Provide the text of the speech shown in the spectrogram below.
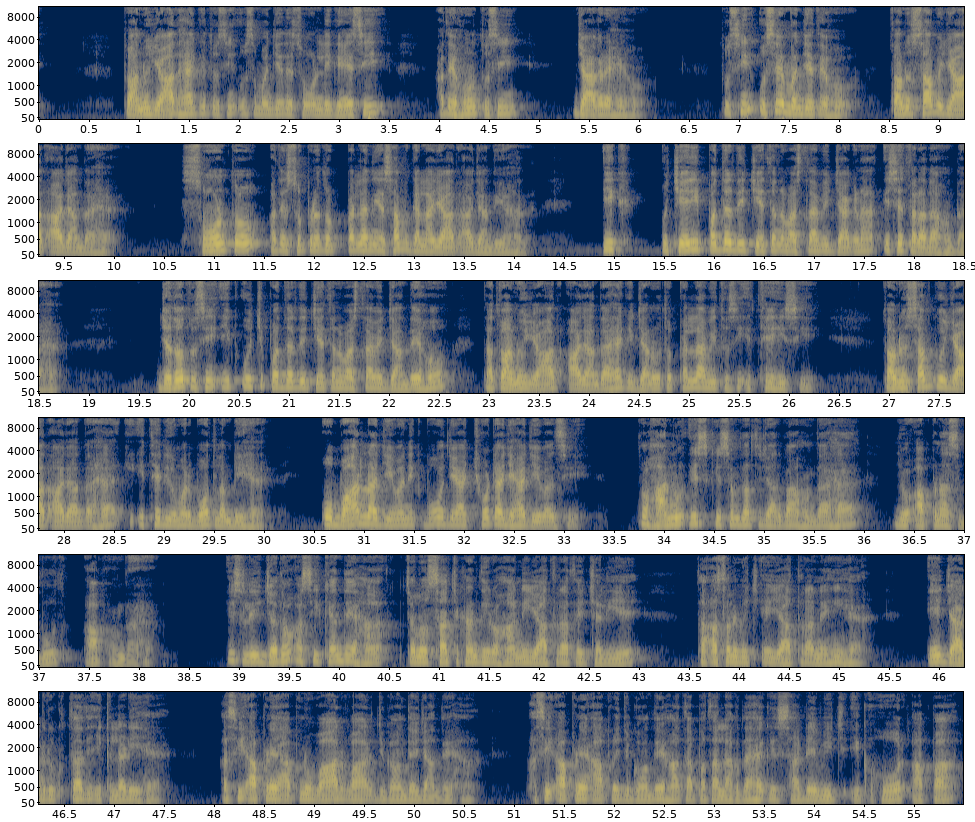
ਤੁਹਾਨੂੰ ਯਾਦ ਹੈ ਕਿ ਤੁਸੀਂ ਉਸ ਮੰਜੇ ਤੇ ਸੌਣ ਲਈ ਗਏ ਸੀ ਅਤੇ ਹੁਣ ਤੁਸੀਂ ਜਾਗ ਰਹੇ ਹੋ। ਤੁਸੀਂ ਉਸੇ ਮੰਜੇ ਤੇ ਹੋ। ਤੁਹਾਨੂੰ ਸਭ ਯਾਦ ਆ ਜਾਂਦਾ ਹੈ। ਸੌਣ ਤੋਂ ਅਤੇ ਸੁਪਨੇ ਤੋਂ ਪਹਿਲਾਂ ਦੀਆਂ ਸਭ ਗੱਲਾਂ ਯਾਦ ਆ ਜਾਂਦੀਆਂ ਹਨ। ਇੱਕ ਉਚੇਰੀ ਪੱਧਰ ਦੀ ਚੇਤਨ ਅਵਸਥਾ ਵਿੱਚ ਜਾਗਣਾ ਇਸੇ ਤਰ੍ਹਾਂ ਦਾ ਹੁੰਦਾ ਹੈ। ਜਦੋਂ ਤੁਸੀਂ ਇੱਕ ਉੱਚ ਪੱਧਰ ਦੀ ਚੇਤਨ ਅਵਸਥਾ ਵਿੱਚ ਜਾਂਦੇ ਹੋ ਤਾਂ ਤੁਹਾਨੂੰ ਯਾਦ ਆ ਜਾਂਦਾ ਹੈ ਕਿ ਜਨਮ ਤੋਂ ਪਹਿਲਾਂ ਵੀ ਤੁਸੀਂ ਇੱਥੇ ਹੀ ਸੀ। ਤੁਹਾਨੂੰ ਸਭ ਕੁਝ ਯਾਦ ਆ ਜਾਂਦਾ ਹੈ ਕਿ ਇੱਥੇ ਦੀ ਉਮਰ ਬਹੁਤ ਲੰਬੀ ਹੈ। ਉਹ ਬਾਹਰਲਾ ਜੀਵਨ ਇੱਕ ਬਹੁਤ ਜਿਹਾ ਛੋਟਾ ਜਿਹਾ ਜੀਵਨ ਸੀ। ਤੁਹਾਨੂੰ ਇਸ ਕਿਸਮ ਦਾ ਤਜਰਬਾ ਹੁੰਦਾ ਹੈ ਜੋ ਆਪਣਾ ਸਬੂਤ ਆਪ ਹੁੰਦਾ ਹੈ। ਇਸ ਲਈ ਜਦੋਂ ਅਸੀਂ ਕਹਿੰਦੇ ਹਾਂ, ਚਲੋ ਸੱਚਖੰਡ ਦੀ ਰੋਹਾਨੀ ਯਾਤਰਾ ਤੇ ਚਲੀਏ, ਤਾਂ ਅਸਲ ਵਿੱਚ ਇਹ ਯਾਤਰਾ ਨਹੀਂ ਹੈ। ਇਹ ਜਾਗਰੂਕਤਾ ਦੀ ਇੱਕ ਲੜੀ ਹੈ। ਅਸੀਂ ਆਪਣੇ ਆਪ ਨੂੰ ਵਾਰ-ਵਾਰ ਜਗਾਉਂਦੇ ਜਾਂਦੇ ਹਾਂ। ਅਸੀਂ ਆਪਣੇ ਆਪ ਨੂੰ ਜਗਾਉਂਦੇ ਹਾਂ ਤਾਂ ਪਤਾ ਲੱਗਦਾ ਹੈ ਕਿ ਸਾਡੇ ਵਿੱਚ ਇੱਕ ਹੋਰ ਆਪਾ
